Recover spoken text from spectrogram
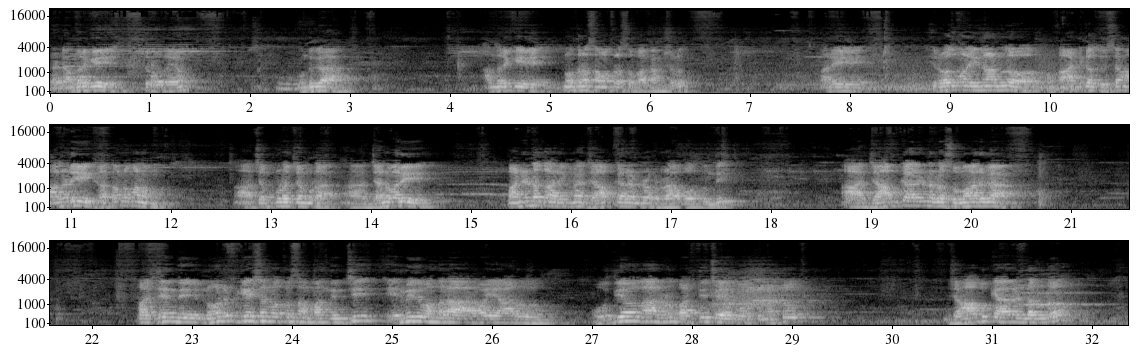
Right అందరికీ శుభోదయం. ముందుగా అందరికీ నూతన సంవత్సర శుభాకాంక్షలు. మరి ఈరోజు మనం ఈనాడులో ఒక ఆర్టికల్ చూసాం. ఆల్రెడీ గతంలో మనం ఆ, కూడా. జనవరి పన్నెండో తారీఖున జాబ్ క్యాలెండర్ ఒకటి రాబోతుంది. ఆ జాబ్ క్యాలెండర్లో సుమారుగా పద్దెనిమిది నోటిఫికేషన్లకు సంబంధించి ఎనిమిది వందల అరవై ఆరు ఉద్యోగాలను భర్తీ చేయబోతున్నట్టు జాబ్ క్యాలెండర్లో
